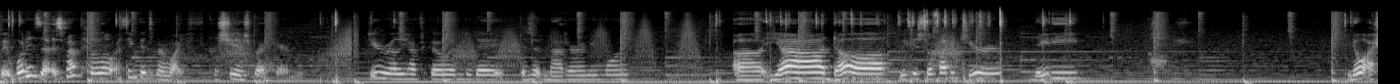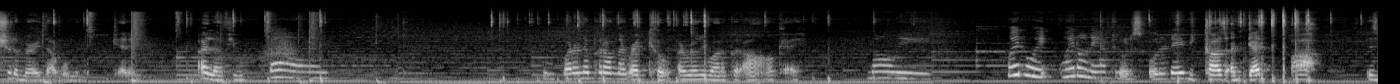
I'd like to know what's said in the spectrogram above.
Wait, what is that? It's my pillow. I think it's my wife, because she has red hair. Do you really have to go in today? Does it matter anymore? Uh, yeah, duh. We can still find a cure. Lady. You know, I should have married that woman. Kidding. I love you. Bye. Why don't I put on that red coat? I really want to put on. Okay. Molly. Why do I, why don't I have to go to school today? Because a death, ah, this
